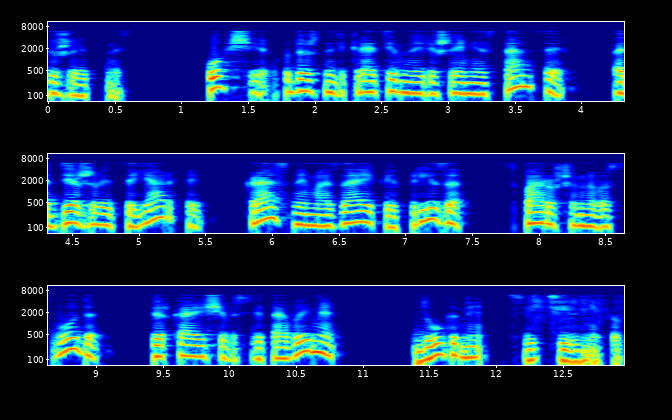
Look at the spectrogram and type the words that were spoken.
сюжетность. Общее художественно-декоративное решение станции поддерживается яркой красной мозаикой фриза спарушенного свода, сверкающего световыми дугами светильников.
